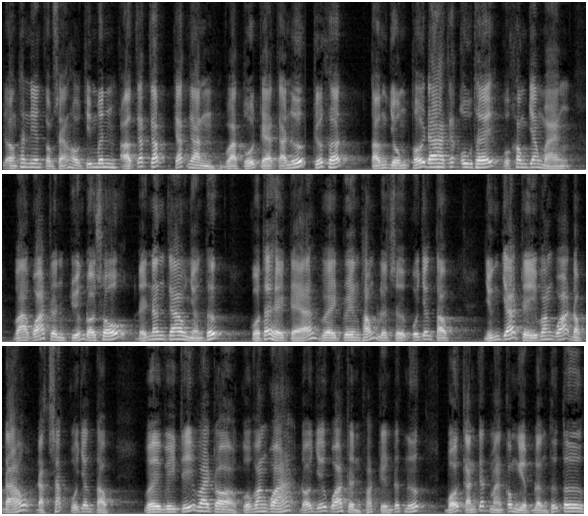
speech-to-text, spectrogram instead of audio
Đoàn Thanh niên Cộng sản Hồ Chí Minh ở các cấp, các ngành và tuổi trẻ cả nước trước hết tận dụng tối đa các ưu thế của không gian mạng và quá trình chuyển đổi số để nâng cao nhận thức của thế hệ trẻ về truyền thống lịch sử của dân tộc, những giá trị văn hóa độc đáo, đặc sắc của dân tộc về vị trí vai trò của văn hóa đối với quá trình phát triển đất nước, bối cảnh cách mạng công nghiệp lần thứ tư,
